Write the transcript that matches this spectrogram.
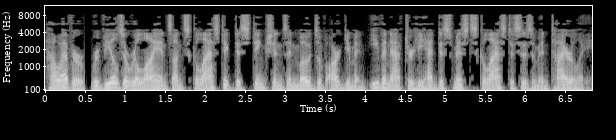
however, reveals a reliance on scholastic distinctions and modes of argument even after he had dismissed scholasticism entirely.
